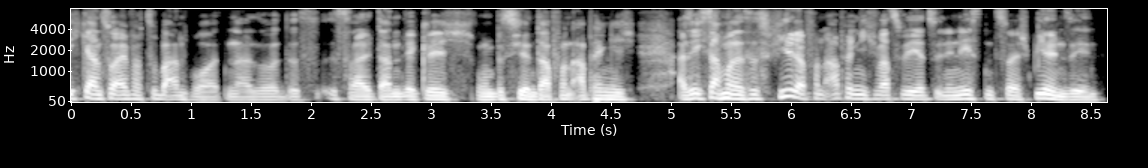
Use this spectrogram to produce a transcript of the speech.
nicht ganz so einfach zu beantworten. Also das ist halt dann wirklich so ein bisschen davon abhängig. Also ich sag mal, es ist viel davon abhängig, was wir jetzt in den nächsten zwei Spielen sehen.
